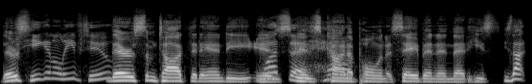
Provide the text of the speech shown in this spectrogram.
there's Is he gonna leave too? there's some talk that Andy is is kind of pulling a Saban and that he's he's not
